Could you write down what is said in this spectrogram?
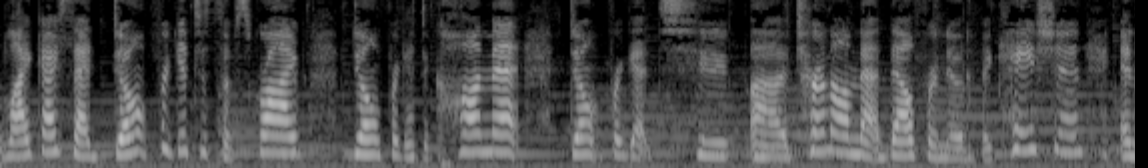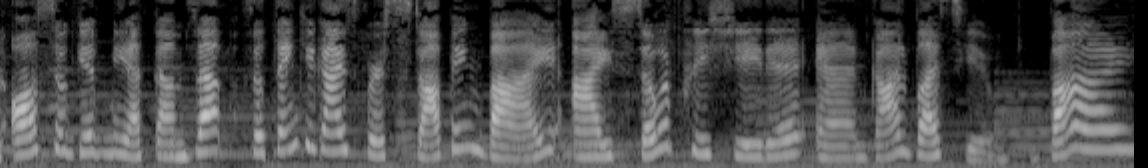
Like I said, don't forget to subscribe. Don't forget to comment. Don't forget to uh, turn on that bell for notification and also give me a thumbs up. So thank you guys for stopping by. I so appreciate it and God bless you. Bye.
